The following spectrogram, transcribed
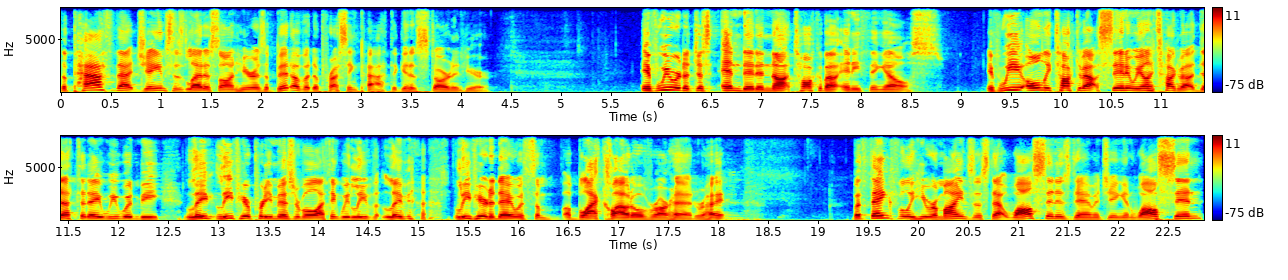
The path that James has led us on here is a bit of a depressing path to get us started here. If we were to just end it and not talk about anything else, if we only talked about sin and we only talked about death today, we would be leave, leave here pretty miserable. I think we leave leave leave here today with some a black cloud over our head, right? But thankfully, he reminds us that while sin is damaging and while sin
